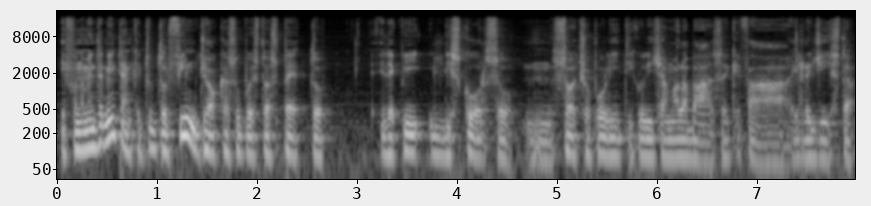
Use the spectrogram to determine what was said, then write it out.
E fondamentalmente anche tutto il film gioca su questo aspetto, ed è qui il discorso mh, sociopolitico, diciamo, alla base che fa il regista.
